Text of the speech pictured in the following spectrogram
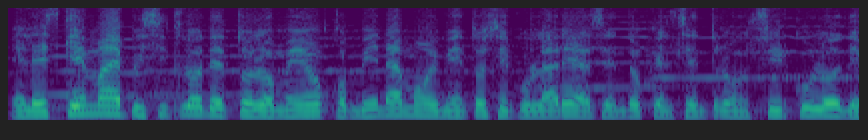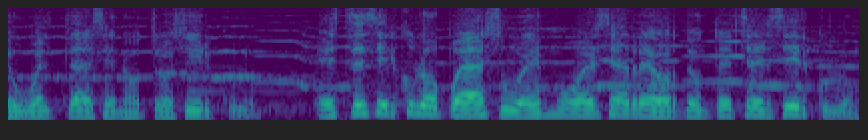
El esquema epiciclo de Ptolomeo combina movimientos circulares haciendo que el centro de un círculo dé vueltas en otro círculo. Este círculo puede a su vez moverse alrededor de un tercer círculo,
